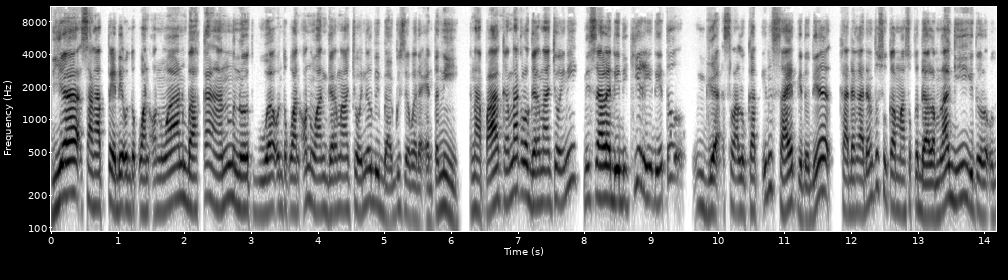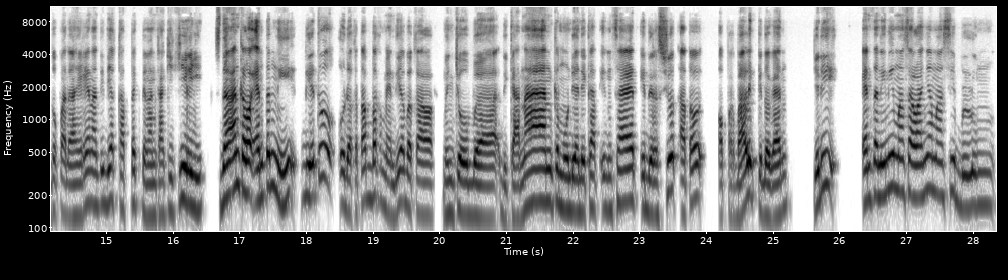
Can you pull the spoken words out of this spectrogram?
dia sangat pede untuk one on one bahkan menurut gua untuk one on one Garnacho ini lebih bagus daripada Anthony. Kenapa? Karena kalau Garnacho ini misalnya dia di kiri dia tuh nggak selalu cut inside gitu. Dia kadang-kadang tuh suka masuk ke dalam lagi gitu loh. Untuk pada akhirnya nanti dia cutback dengan kaki kiri. Sedangkan kalau Anthony dia tuh udah ketebak men. Dia bakal mencoba di kanan kemudian di cut inside either shoot atau oper balik gitu kan. Jadi Anthony ini masalahnya masih belum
